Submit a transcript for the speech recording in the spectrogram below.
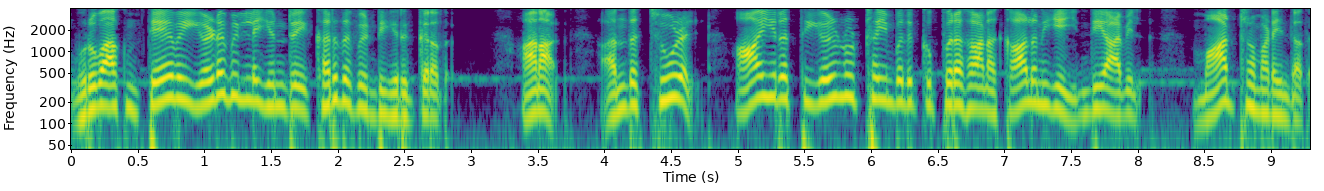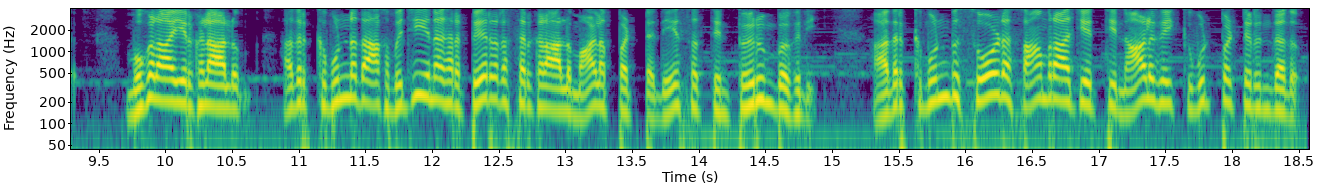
உருவாகும் தேவை எழவில்லை என்றே கருத வேண்டியிருக்கிறது. ஆனால் அந்த சூழல் ஆயிரத்தி எழுநூற்றி ஐம்பதுக்கு பிறகான காலனியை இந்தியாவில் மாற்றமடைந்தது. முகலாயர்களாலும் அதற்கு முன்னதாக விஜயநகர பேரரசர்களாலும் ஆளப்பட்ட தேசத்தின் பெரும்பகுதி அதற்கு முன்பு சோழ சாம்ராஜ்யத்தின் ஆளுகைக்கு உட்பட்டிருந்ததும்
